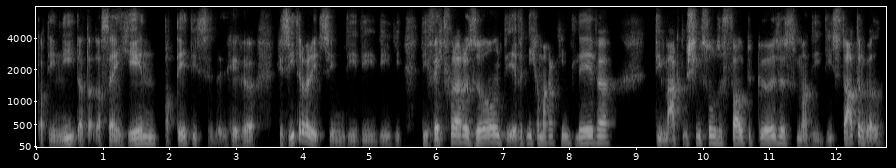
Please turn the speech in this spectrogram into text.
Dat, die niet, dat, dat zijn geen pathetische... Je, je, je ziet er wel iets in. Die, die, die, die, die vecht voor haar zoon, die heeft het niet gemakkelijk in het leven die maakt misschien soms een foute keuzes, maar die, die staat er wel.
